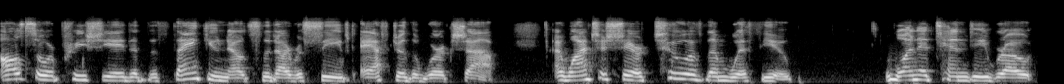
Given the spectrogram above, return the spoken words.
also appreciated the thank you notes that I received after the workshop. I want to share two of them with you. One attendee wrote,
